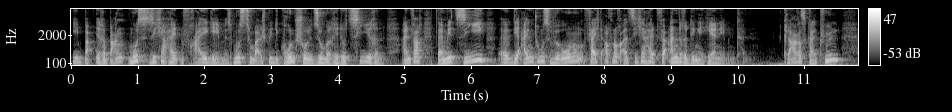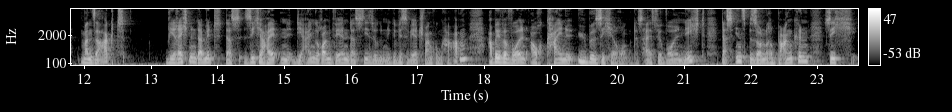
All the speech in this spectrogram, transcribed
Ihre Bank muss Sicherheiten freigeben. Es muss zum Beispiel die Grundschuldsumme reduzieren. Einfach damit Sie äh, die Eigentumswohnung vielleicht auch noch als Sicherheit für andere Dinge hernehmen können. Klares Kalkül. Man sagt, wir rechnen damit, dass Sicherheiten, die eingeräumt werden, dass sie so eine gewisse Wertschwankung haben, aber wir wollen auch keine Übersicherung. Das heißt, wir wollen nicht, dass insbesondere Banken sich,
